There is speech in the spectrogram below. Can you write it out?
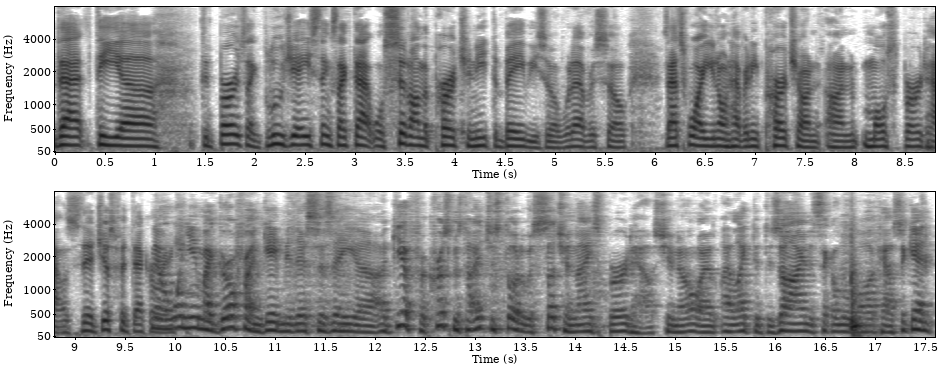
that the uh, the birds like blue jays, things like that, will sit on the perch and eat the babies or whatever. So that's why you don't have any perch on on most birdhouses. They're just for decoration. Now, one year my girlfriend gave me this as a uh, a gift for Christmas. I just thought it was such a nice birdhouse. You know, I, I like the design. It's like a little log house. Again,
